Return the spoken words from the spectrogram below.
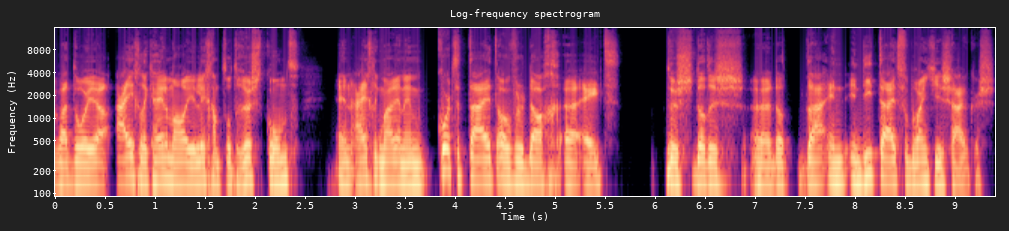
waardoor je eigenlijk helemaal je lichaam tot rust komt. En eigenlijk maar in een korte tijd over de dag uh, eet. Dus dat is, dat, daar, in, in die tijd verbrand je je suikers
